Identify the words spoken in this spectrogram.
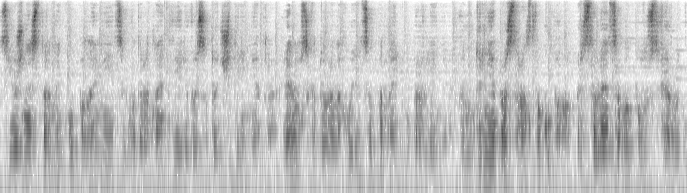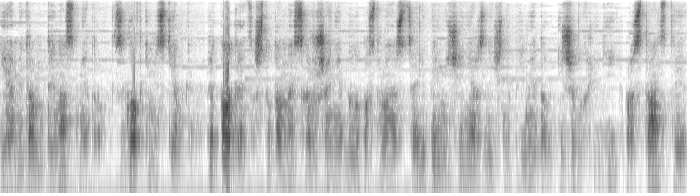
С южной стороны купола имеется квадратная дверь высотой 4 метра, рядом с которой находится панель управления. Внутреннее пространство купола представляет собой полусферу диаметром 13 метров с гладкими стенками. Предполагается, что данное сооружение было построено с целью перемещения различных предметов и живых людей в пространстве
